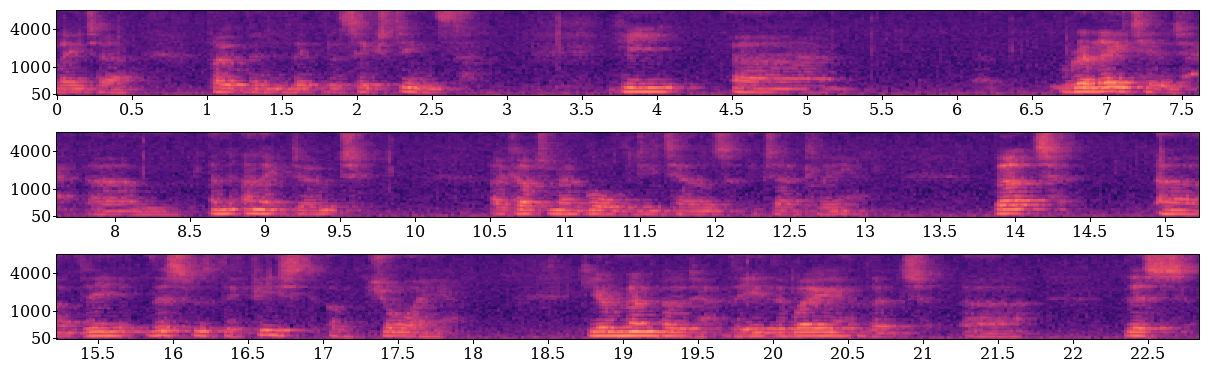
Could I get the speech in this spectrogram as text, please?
later Pope Benedict XVI. He uh, related um, an anecdote, I can't remember all the details exactly, but uh, the, this was the Feast of Joy. He remembered the, the way that uh, this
